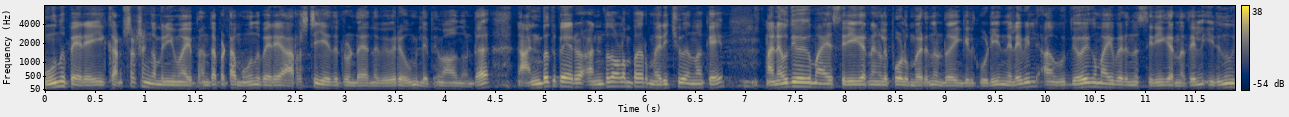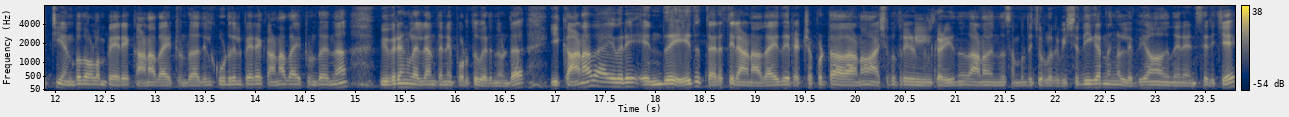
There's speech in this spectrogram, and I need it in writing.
മൂന്ന് പേരെ ഈ കൺസ്ട്രക്ഷൻ കമ്പനിയുമായി ബന്ധപ്പെട്ട മൂന്ന് പേരെ അറസ്റ്റ് ചെയ്തിട്ടുണ്ട് എന്ന വിവരവും ലഭ്യമാകുന്നുണ്ട്. അൻപത് പേരോ അൻപതോളം പേർ മരിച്ചു എന്നൊക്കെ അനൗദ്യോഗികമായ സ്ഥിരീകരണങ്ങൾ ഇപ്പോഴും വരുന്നുണ്ട് എങ്കിൽ കൂടി നിലവിൽ ഔദ്യോഗികമായി വരുന്ന സ്ഥിരീകരണത്തിൽ ഇരുന്നൂറ്റി എൺപതോളം പേരെ കാണാതായിട്ടുണ്ട്. അതിൽ കൂടുതൽ പേരെ കാണാതായിട്ടുണ്ട് എന്ന വിവരങ്ങളെല്ലാം തന്നെ പുറത്തു വരുന്നുണ്ട്. ഈ കാണാതായവരെ എന്ത് ഏത് തരത്തിലാണ് അതായത് രക്ഷപ്പെട്ടതാണോ ആശുപത്രികളിൽ കഴിയുന്നതാണോ എന്ന് സംബന്ധിച്ചുള്ളൊരു വിശദീകരണങ്ങൾ ലഭ്യമാകുന്നതിനനുസരിച്ച്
